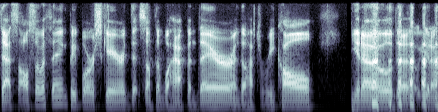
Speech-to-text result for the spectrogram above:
that's also a thing. People are scared that something will happen there and they'll have to recall, you know, the, you know,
